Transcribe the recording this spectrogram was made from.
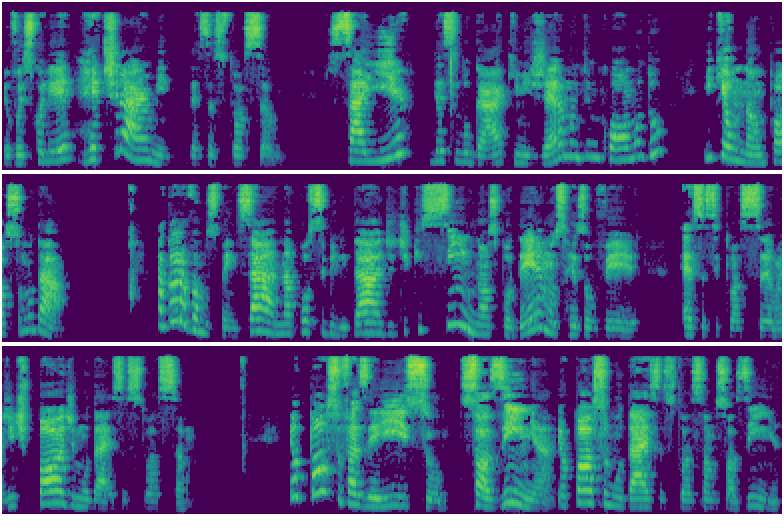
Eu vou escolher retirar-me dessa situação, sair desse lugar que me gera muito incômodo e que eu não posso mudar. Agora vamos pensar na possibilidade de que sim, nós podemos resolver essa situação, a gente pode mudar essa situação. Eu posso fazer isso sozinha? Eu posso mudar essa situação sozinha?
